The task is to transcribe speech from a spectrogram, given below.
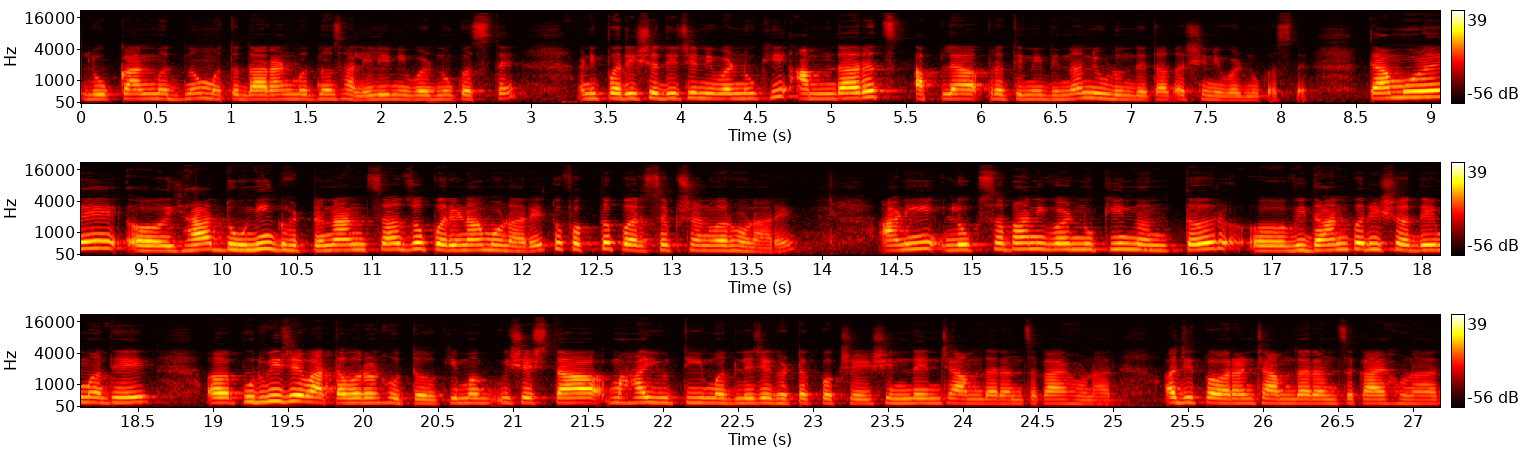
लोकांमधनं मतदारांमधनं झालेली निवडणूक असते. आणि परिषदेची निवडणूक ही आमदारच आपल्या प्रतिनिधींना निवडून देतात अशी निवडणूक असते. त्यामुळे ह्या दोन्ही घटनांचा जो परिणाम होणार आहे तो फक्त परसेप्शनवर होणार आहे. आणि लोकसभा निवडणुकीनंतर विधान परिषदेमध्ये पूर्वी जे वातावरण होतं की मग विशेषतः महायुतीमधले जे घटक पक्ष आहे शिंदेंच्या आमदारांचं काय होणार? अजित पवारांच्या आमदारांचं काय होणार?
